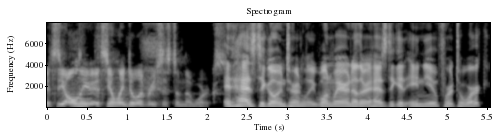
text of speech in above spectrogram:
It's the only it's the only delivery system that works. It has to go internally, one way or another. It has to get in you for it to work.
